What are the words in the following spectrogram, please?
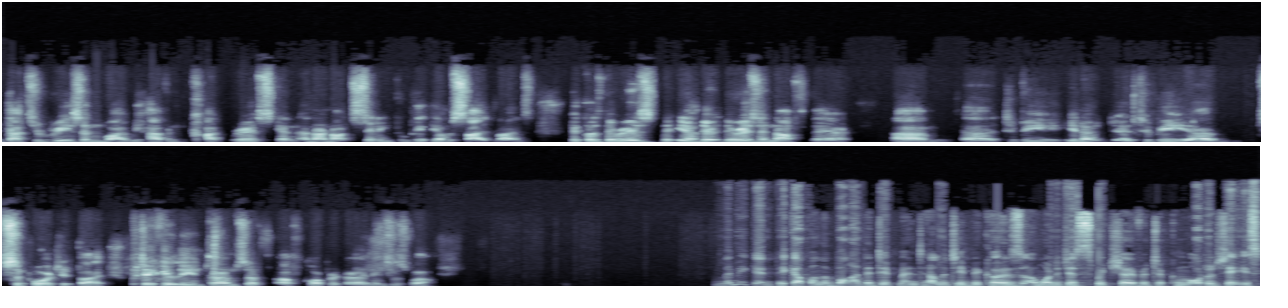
that's a reason why we haven't cut risk and, and are not sitting completely on the sidelines because there is you know there, there is enough there um, uh, to be you know to be uh, supported by particularly in terms of, of corporate earnings as well let me again pick up on the buy the dip mentality because I want to just switch over to commodities.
